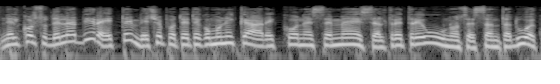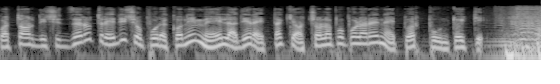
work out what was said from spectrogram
Nel corso della diretta invece potete comunicare con sms al 331 62 14 013 oppure con email a diretta chiocciolapopolarenetwork.it.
